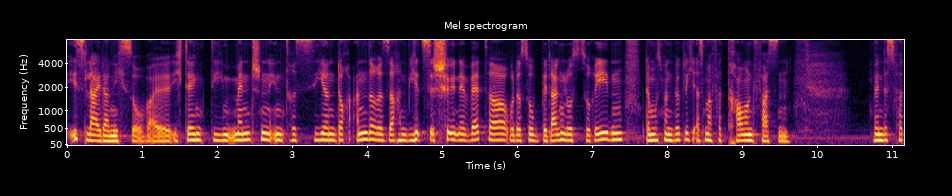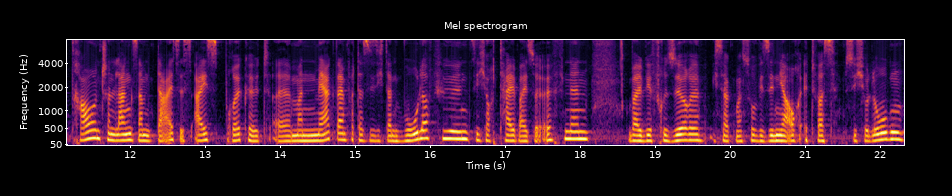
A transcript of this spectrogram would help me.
ist leider nicht so, weil ich denke, die Menschen interessieren doch andere Sachen, wie jetzt das schöne Wetter oder so belanglos zu reden. Da muss man wirklich erstmal Vertrauen fassen. Wenn das Vertrauen schon langsam da ist, das Eis bröckelt. Äh, man merkt einfach, dass sie sich dann wohler fühlen, sich auch teilweise öffnen, weil wir Friseure, ich sag mal so, wir sind ja auch etwas Psychologen,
